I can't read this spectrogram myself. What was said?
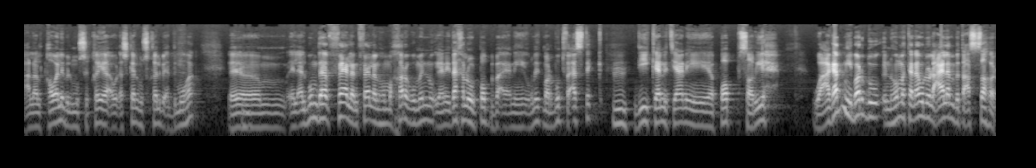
على القوالب الموسيقية أو الأشكال الموسيقية اللي بيقدموها. الألبوم ده فعلا فعلا هم خرجوا منه يعني دخلوا البوب بقى يعني أغنية مربوط في استك. دي كانت يعني بوب صريح. وعجبني برضو إن هم تناولوا العالم بتاع السهر.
